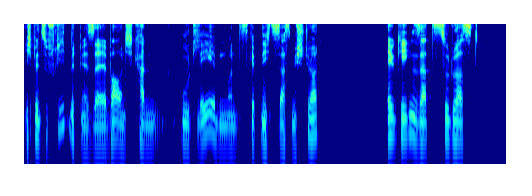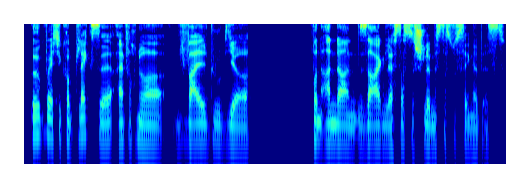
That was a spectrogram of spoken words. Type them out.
ich bin zufrieden mit mir selber und ich kann gut leben und es gibt nichts, das mich stört. Im Gegensatz zu, du hast irgendwelche Komplexe, einfach nur, weil du dir von anderen sagen lässt, dass es schlimm ist, dass du Single bist.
